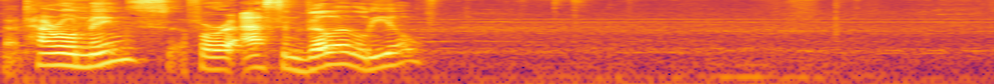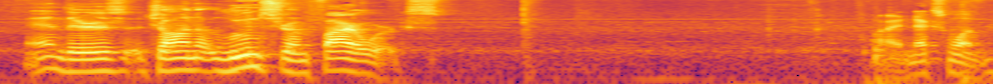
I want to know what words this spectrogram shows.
Got Tyrone Mings for Aston Villa, Leo. And there's John Lundstram, Fireworks. All right, next one.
